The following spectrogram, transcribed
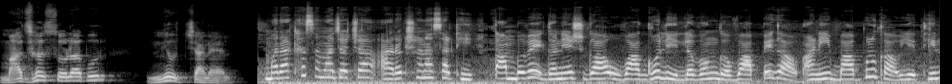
माझं सोलापूर न्यूज चॅनल. मराठा समाजाच्या आरक्षणासाठी तांबवे गणेशगाव वाघोली लवंग वापेगाव आणि बाबुळगाव येथील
